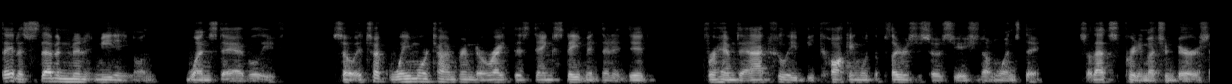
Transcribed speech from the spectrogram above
they had a seven minute meeting on Wednesday, I believe. So it took way more time for him to write this dang statement than it did for him to actually be talking with the Players Association on Wednesday. So that's pretty much embarrassing.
